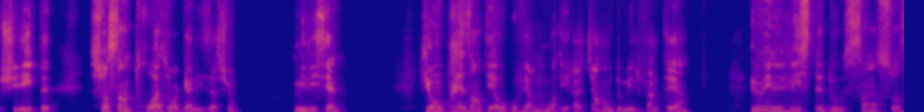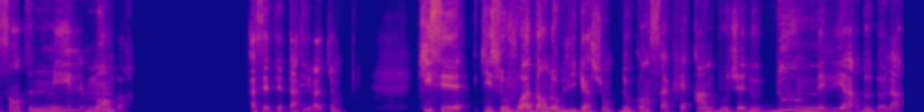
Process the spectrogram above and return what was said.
chiite 63 organisations miliciennes qui ont présenté au gouvernement irakien en 2021 une liste de 160 000 membres à cet État irakien qui, qui se voit dans l'obligation de consacrer un budget de 12 milliards de dollars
